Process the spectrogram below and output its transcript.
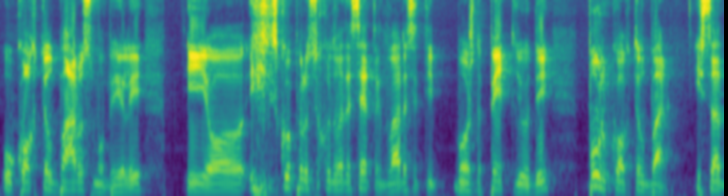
u koktel baru smo bili i, o, i skupilo se oko 20 20 i možda 5 ljudi, pun koktel bar. I sad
